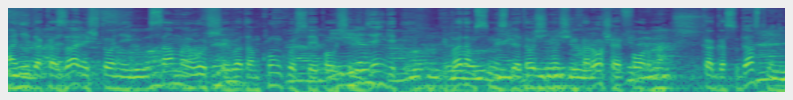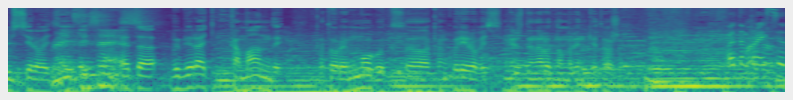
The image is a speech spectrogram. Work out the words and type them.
Они доказали, что они самые лучшие в этом конкурсе и получили деньги. И в этом смысле это очень-очень хорошая форма, как государство инвестировать деньги. Это выбирать команды, которые могут э, конкурировать в международном рынке тоже. В этом проекте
